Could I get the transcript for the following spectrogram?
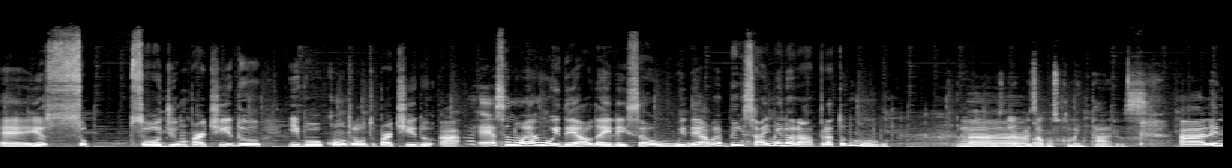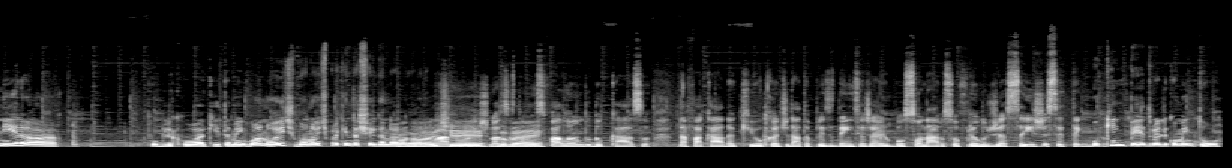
é, eu sou, sou de um partido e vou contra outro partido. A- essa não é o ideal da eleição. O ideal é pensar e melhorar para todo mundo. É, vamos Ah, ler mais alguns comentários. A Lenira, ela publicou aqui também. Boa noite, boa noite para quem tá chegando Boa agora. noite. Boa noite, nós tudo estamos bem? falando do caso da facada que o candidato à presidência Jair Bolsonaro sofreu no dia 6 de setembro. O Kim Pedro ele comentou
